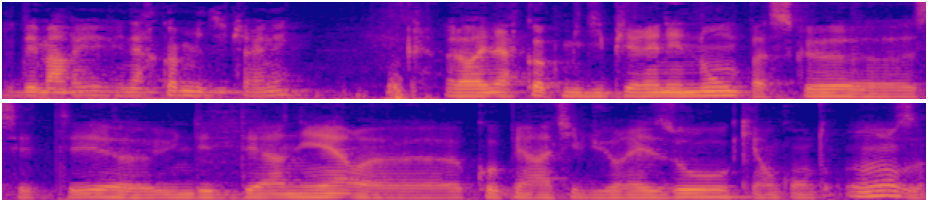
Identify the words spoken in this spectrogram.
de démarrer Enercop Midi-Pyrénées? Alors Enercop Midi-Pyrénées non parce que euh, c'était une des dernières coopératives du réseau qui en compte 11.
